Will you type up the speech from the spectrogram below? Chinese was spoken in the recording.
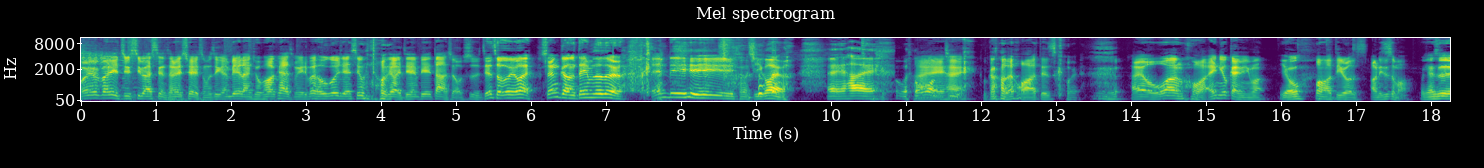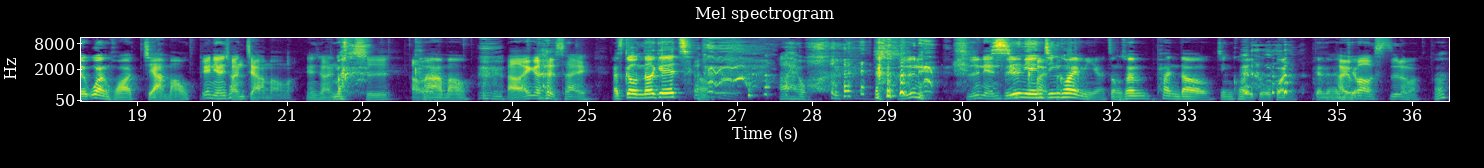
Morning everybody, Juicy Basket 陈瑞 Chase，我们是一个 NBA 篮球 Podcast，每个礼拜回顾一些新闻头条以及 NBA 大小事。今天走过一位香港 Dame Lillard Andy，好奇怪哦。哎嗨，我都忘记，我刚好在滑 Discord。还有万华，哎，你有改名吗？有，万华 D Rose。哦，你是什么？我现在是万华假毛，因为你很喜欢假毛嘛，你很喜欢吃卡毛。好，一个赛，Let's go Nuggets。哎我十年。十年十年金块米啊，总算盼到金块夺冠，等了很久。海报撕了吗？啊，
